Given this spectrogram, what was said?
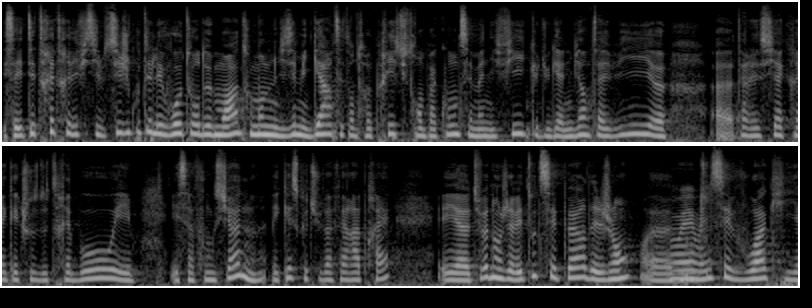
ça a été très très difficile. Si j'écoutais les voix autour de moi tout le monde me disait mais garde cette entreprise tu te rends pas compte c'est magnifique tu gagnes bien ta vie tu as réussi à créer quelque chose de très beau et, et ça fonctionne. Et qu'est-ce que tu vas faire après? Et tu vois donc j'avais toutes ces peurs des gens toutes ces voix qui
